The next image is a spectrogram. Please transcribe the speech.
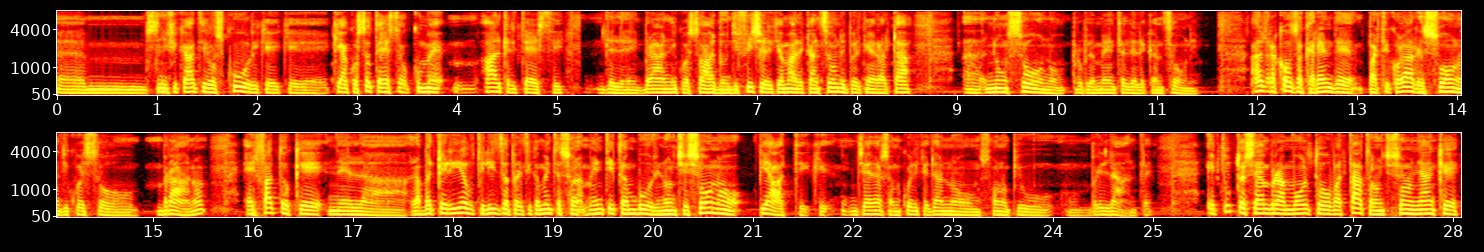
ehm, significati oscuri che, che, che, ha questo testo, come altri testi dei brani di questo album. Difficile chiamare canzoni perché in realtà eh, non sono propriamente delle canzoni. Altra cosa che rende particolare il suono di questo brano è il fatto che nella, la batteria utilizza praticamente solamente i tamburi, non ci sono piatti, che in genere sono quelli che danno un suono più brillante, e tutto sembra molto ovattato, non ci sono neanche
